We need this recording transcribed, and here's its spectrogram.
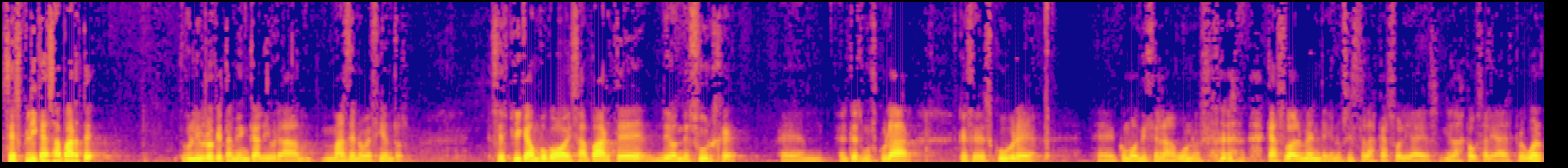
se explica esa parte, un libro que también calibra más de 900. Se explica un poco esa parte, de dónde surge eh, el test muscular, que se descubre, eh, como dicen algunos, casualmente, que no existen las casualidades ni las causalidades, pero bueno,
